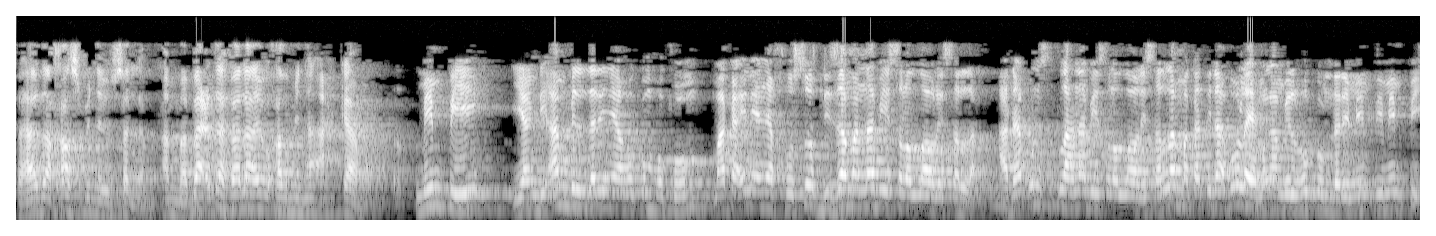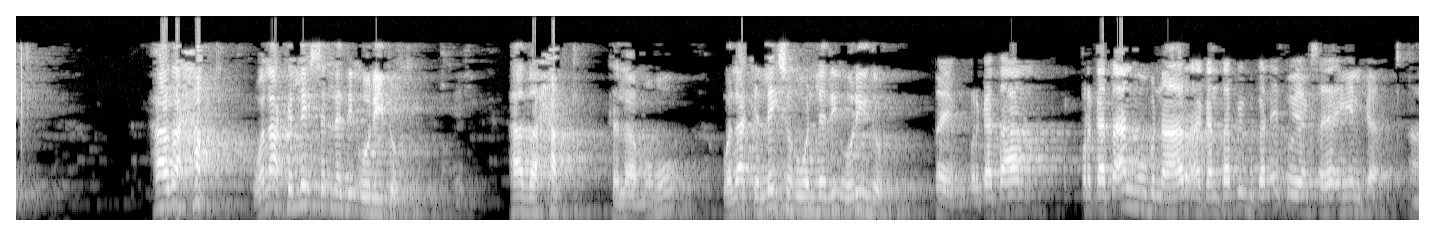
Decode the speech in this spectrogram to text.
فهذا خاص بالنبي صلى الله عليه وسلم أما بعد فلا يؤخذ منها أحكام mimpi yang diambil darinya hukum-hukum maka ini hanya khusus di zaman Nabi sallallahu alaihi wasallam adapun setelah Nabi sallallahu alaihi wasallam maka tidak boleh mengambil hukum dari mimpi-mimpi هذا حق ولكن ليس الذي أريده هذا حق كلامه ولكن ليس هو الذي أريده طيب perkataan perkataanmu benar akan tapi bukan itu yang saya inginkan. Ha.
